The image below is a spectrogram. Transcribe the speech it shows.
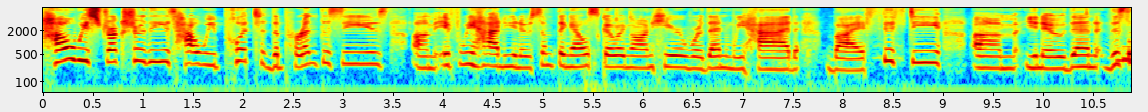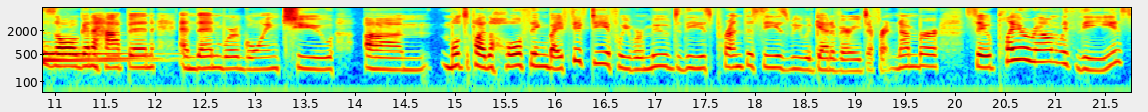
how we structure these, how we put the parentheses, um, if we had, you know, something else going on here where then we had by 50, um, you know, then this is all going to happen and then we're going to um, multiply the whole thing by 50. If we removed these parentheses, we would get a very different number. So play around with these,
